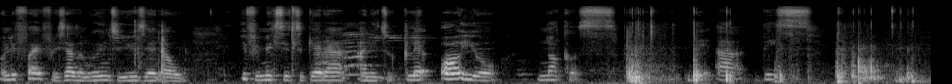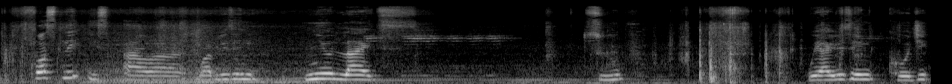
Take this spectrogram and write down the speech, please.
Only five recipes I'm going to use here that will, if you mix it together and it will clear all your knuckles. They are this. Firstly is our, we're using New Lights tube we are using koji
